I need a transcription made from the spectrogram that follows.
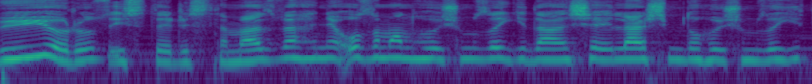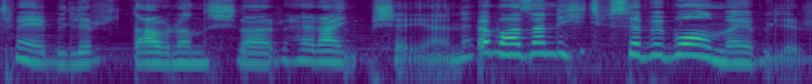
büyüyoruz ister istemez ve hani o zaman hoşumuza giden şeyler şimdi hoşumuza gitmeyebilir. Davranışlar herhangi bir şey yani. Ve bazen de hiçbir sebebi olmayabilir.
